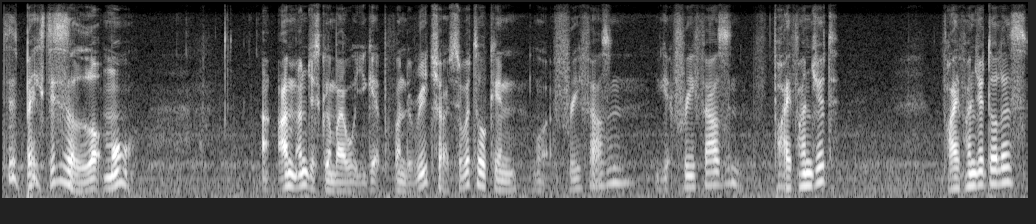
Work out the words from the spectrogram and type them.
This is base. This is a lot more. I, I'm I'm just going by what you get from the recharge. So we're talking what 3,000? You get 3,000? 500? 500 dollars?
